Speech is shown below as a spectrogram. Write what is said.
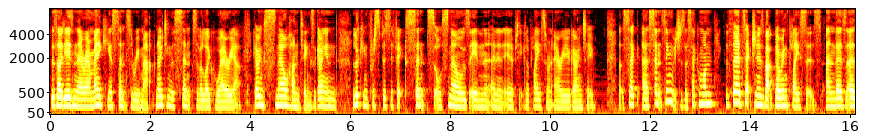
There's ideas in there around making a sensory map, noting the sense of a local area, going smell hunting, so going and looking for specific scents or smells in, in, in a particular place or an area you're going to. Sec- uh, sensing, which is the second one. The third section is about going places, and there's a,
